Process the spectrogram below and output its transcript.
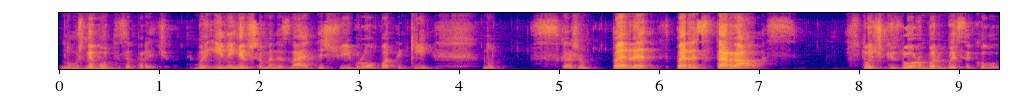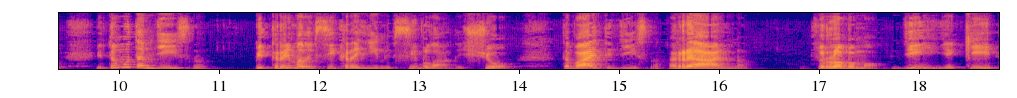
Ну, ж не будете заперечувати. Ви і не гірше мене знаєте, що Європа таки, ну, скажімо, перед, перестаралась з точки зору боротьби з екологією. І тому там дійсно підтримали всі країни, всі влади, що давайте дійсно, реально зробимо дії, які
